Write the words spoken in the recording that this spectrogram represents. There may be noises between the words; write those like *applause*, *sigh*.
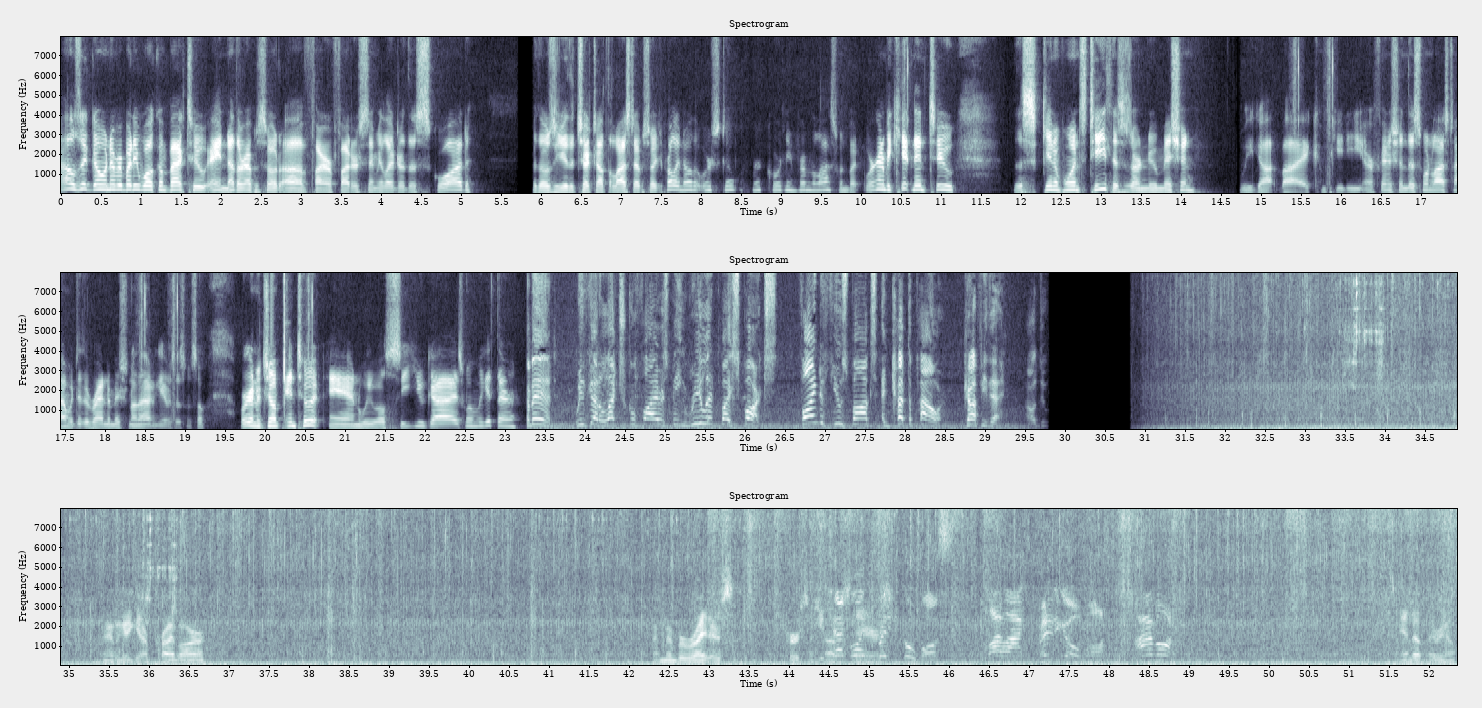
How's it going, everybody? Welcome back to another episode of Firefighter Simulator The Squad. For those of you that checked out the last episode, you probably know that we're still recording from the last one, but we're going to be getting into the skin of one's teeth. This is our new mission we got by competing or finishing this one last time. We did the random mission on that and gave us this one. So we're going to jump into it and we will see you guys when we get there. Command, we've got electrical fires being relit by sparks. Find a fuse box and cut the power. Copy that. I'll do. All right, we got to get our pry bar. If I remember right, there's a person The attack line is ready to go, boss. My line's ready to go, boss. I'm on it. Stand up. There we go.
